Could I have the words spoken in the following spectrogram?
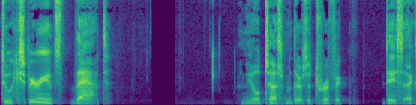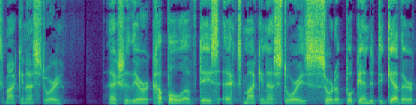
to experience that. In the Old Testament, there's a terrific Deus Ex Machina story. Actually, there are a couple of Deus Ex Machina stories sort of bookended together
